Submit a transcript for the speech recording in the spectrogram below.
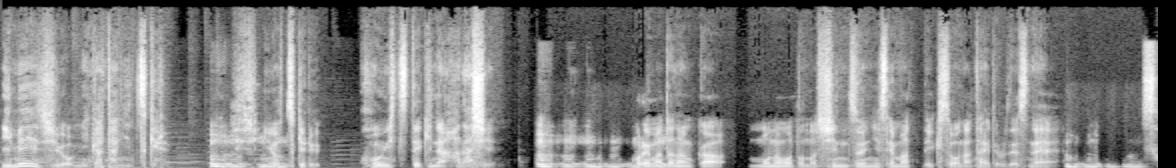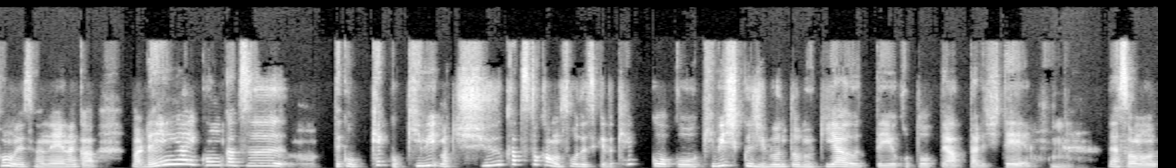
イメージを味方につける自信をつける本質的な話これまたなんか物事の真髄に迫っていきそうなタイトルですね。うんうんうんうんそうですよね。なんか、まあ、恋愛婚活ってこう結構きび、まあ、就活とかもそうですけど、結構こう厳しく自分と向き合うっていうことってあったりして、うん。だからその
